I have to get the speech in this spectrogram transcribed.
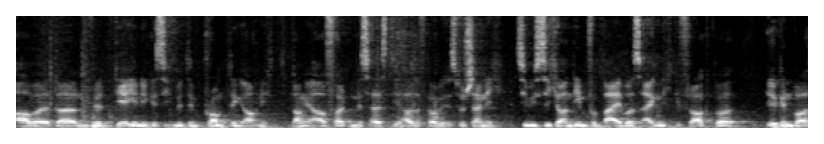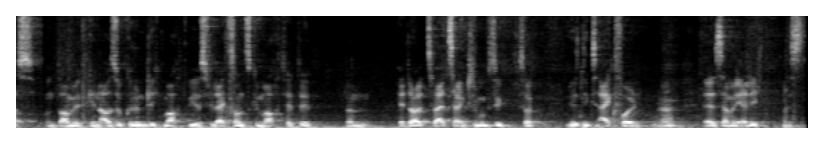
aber dann wird derjenige sich mit dem Prompting auch nicht lange aufhalten. Das heißt, die Hausaufgabe ist wahrscheinlich ziemlich sicher an dem vorbei, was eigentlich gefragt war, irgendwas und damit genauso gründlich gemacht, wie er es vielleicht sonst gemacht hätte. Dann hätte er halt zwei Zeilen und gesagt, mir ist nichts eingefallen. Ne? Äh, seien wir ehrlich, das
